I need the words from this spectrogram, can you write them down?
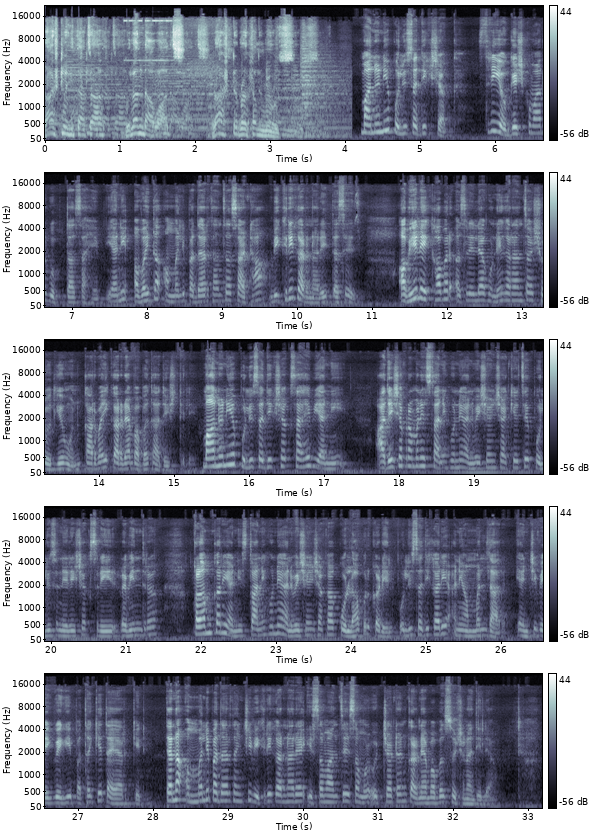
राष्ट्रहिताचा बुलंद आवाज. राष्ट्रप्रथम न्यूज. माननीय पोलीस अधीक्षक श्री योगेश कुमार गुप्ता साहेब यांनी अवैध अंमली पदार्थांचा साठा विक्री करणारे तसेच अभिलेखावर असलेल्या गुन्हेगारांचा शोध घेऊन कारवाई करण्याबाबत आदेश दिले. माननीय पोलीस अधीक्षक साहेब यांनी आदेशाप्रमाणे स्थानिक गुन्हे अन्वेषण शाखेचे पोलीस निरीक्षक श्री रवींद्र कळमकर यांनी स्थानिक गुन्हे अन्वेषण शाखा कोल्हापूरकडील पोलीस अधिकारी आणि अंमलदार यांची वेगवेगळी पथके तयार केली. त्यांना अंमली पदार्थांची विक्री करणाऱ्या इसमांचे समूळ उच्चाटन करण्याबाबत सूचना दिल्या.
